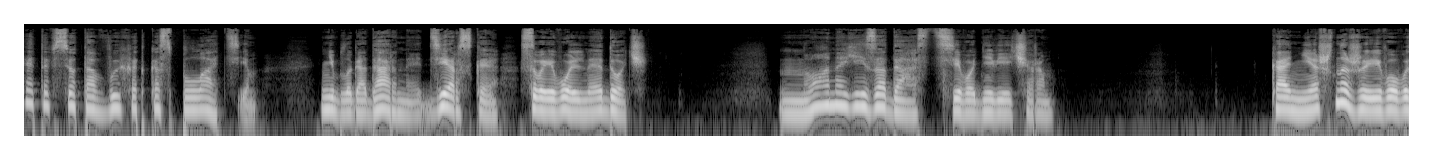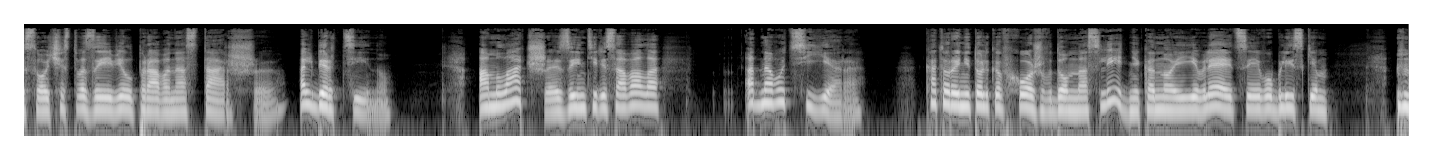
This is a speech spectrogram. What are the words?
Это все та выходка с платьем. неблагодарная, дерзкая, своевольная дочь. Но она ей задаст сегодня вечером. Конечно же, его высочество заявил право на старшую, Альбертину. А младшая заинтересовала одного Тьера, который не только вхож в дом наследника, но и является его близким...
